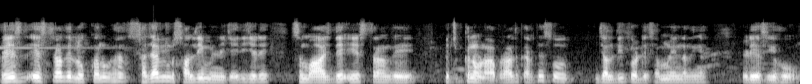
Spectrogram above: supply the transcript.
ਫਿਰ ਇਸ ਇਸ ਤਰ੍ਹਾਂ ਦੇ ਲੋਕਾਂ ਨੂੰ ਫਿਰ ਸਜ਼ਾ ਵੀ ਮਿਸਾਲੀ ਮਿਲਣੀ ਚਾਹੀਦੀ, ਜਿਹੜੇ ਸਮਾਜ ਦੇ ਇਸ ਤਰ੍ਹਾਂ ਦੇ ਵਿੱਚ ਘਿਨਾਉਣਾ ਅਪਰਾਧ ਕਰਦੇ, ਸੋ ਜਲਦੀ ਤੁਹਾਡੇ ਸਾਹਮਣੇ ਇਹਨਾਂ ਦੀਆਂ ਜਿਹੜੀ ਅਸੀਂ ਉਹ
